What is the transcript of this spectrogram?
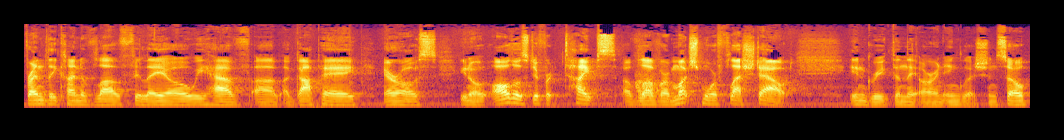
friendly kind of love, phileo, we have uh, agape, eros. You know, all those different types of love are much more fleshed out in Greek than they are in English. And so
